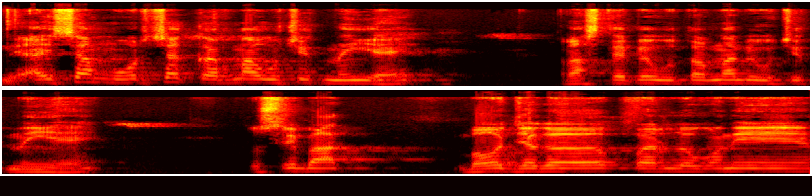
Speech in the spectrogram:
ऐसा मोर्चा करना उचित नहीं है रास्ते पे उतरना भी उचित नहीं है। दूसरी बात बहुत जगह पर लोगों ने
